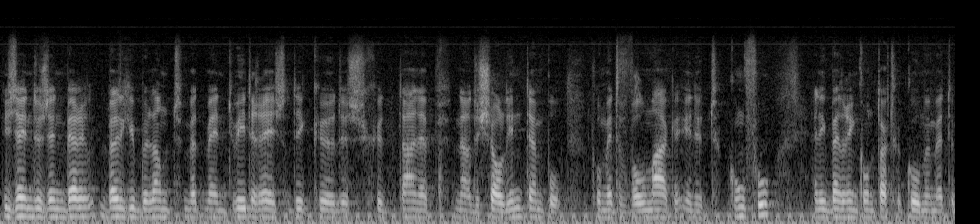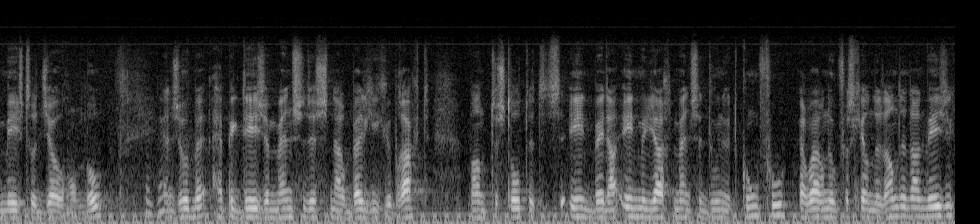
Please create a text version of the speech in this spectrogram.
Die zijn dus in België beland met mijn tweede reis dat ik eh, dus gedaan heb naar de Shaolin-tempel voor mij te volmaken in het kung fu. En ik ben er in contact gekomen met de meester Zhao Honbo. En zo heb ik deze mensen dus naar België gebracht. Want tenslotte, het is één, bijna 1 miljard mensen doen het kung fu. Er waren ook verschillende landen aanwezig.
